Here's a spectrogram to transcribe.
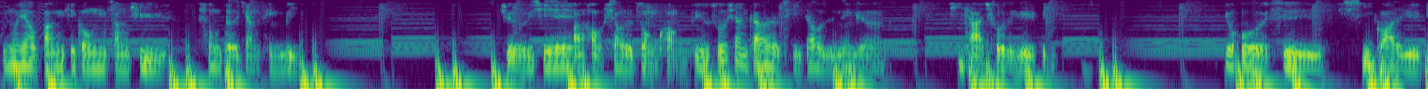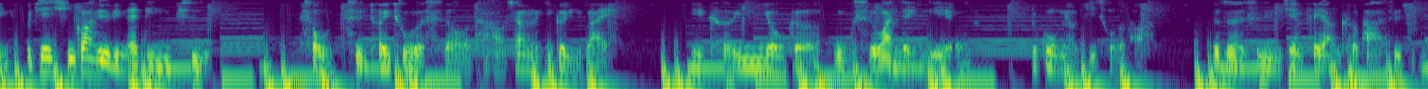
因为要帮一些供应商去送得奖评比。就有一些蛮好笑的状况，比如说像刚刚有提到的那个皮卡丘的月饼，又或者是西瓜的月饼。我记得西瓜月饼在第一次首次推出的时候，它好像一个礼拜也可以有个五十万的营业额，如果我没有记错的话，这真的是一件非常可怕的事情。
